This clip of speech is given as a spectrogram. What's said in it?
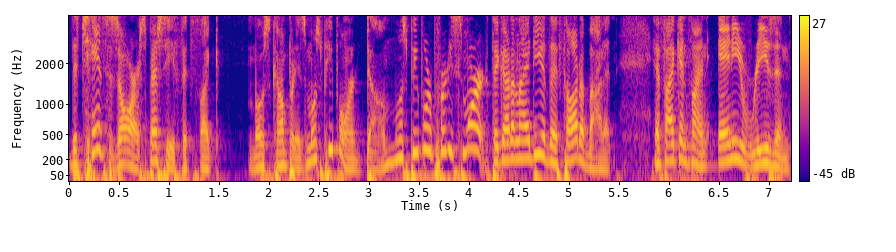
the chances are, especially if it's like most companies, most people aren't dumb. Most people are pretty smart. They got an idea, they thought about it. If I can find any reason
